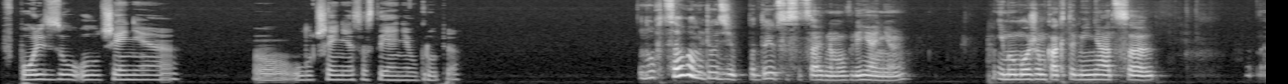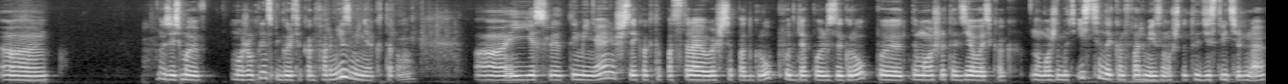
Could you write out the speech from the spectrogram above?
в пользу улучшения, э, улучшения состояния в группе. Ну, в целом люди поддаются социальному влиянию. И мы можем как-то меняться э, ну, здесь мы можем, в принципе, говорить о конформизме некотором. И если ты меняешься и как-то подстраиваешься под группу для пользы группы, ты можешь это делать как, ну, может быть, истинный конформизм, что ты действительно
